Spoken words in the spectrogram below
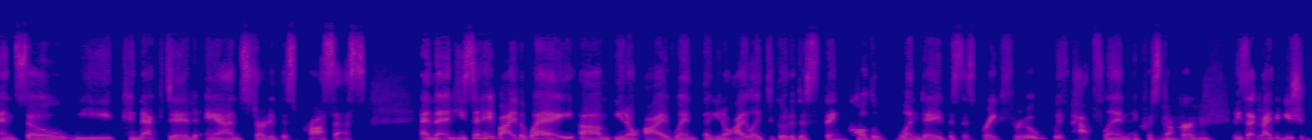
And so we connected and started this process. And then he said, Hey, by the way, um, you know, I went, uh, you know, I like to go to this thing called the One Day Business Breakthrough with Pat Flynn and Chris Ducker. Mhm. And he's like, Yeah. I think you should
